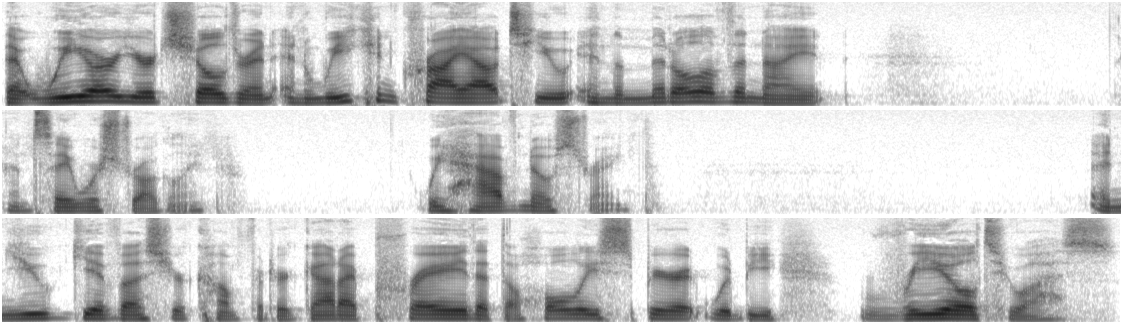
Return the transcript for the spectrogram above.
That we are your children and we can cry out to you in the middle of the night and say, We're struggling. We have no strength. And you give us your comforter. God, I pray that the Holy Spirit would be real to us,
